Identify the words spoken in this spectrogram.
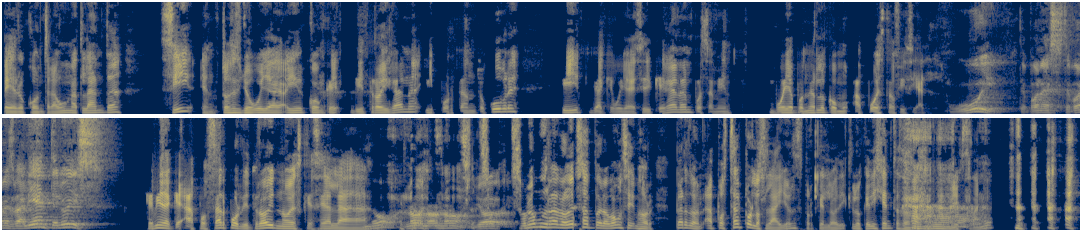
pero contra un Atlanta Sí, entonces yo voy a ir con que Detroit gana y por tanto cubre. Y ya que voy a decir que ganan, pues también voy a ponerlo como apuesta oficial. Uy, te pones, te pones valiente, Luis. Que mira, que apostar por Detroit no es que sea la. No, no, no, no. Sonó muy raro eso, pero vamos a ir mejor. Perdón, apostar por los Lions, porque lo, que dije antes sonó muy, muy extraño.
